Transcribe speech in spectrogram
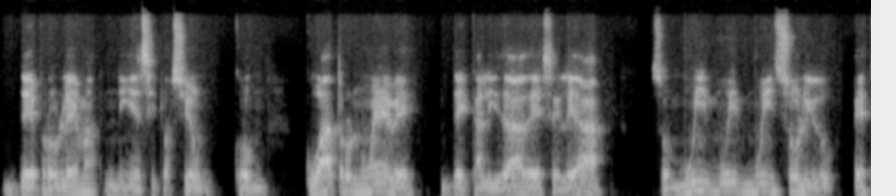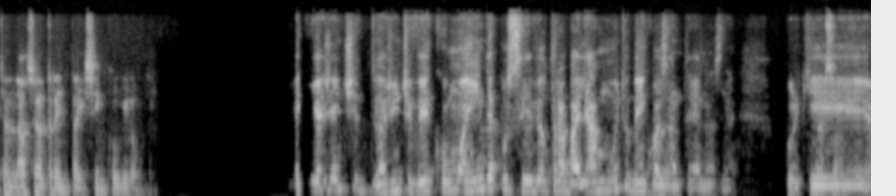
de problema ni de situación, con 4.9 de calidad de SLA. Son muy, muy, muy sólido este enlace a 35 kilómetros. Aqui a gente, a gente vê como ainda é possível trabalhar muito bem com as antenas, né? Porque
